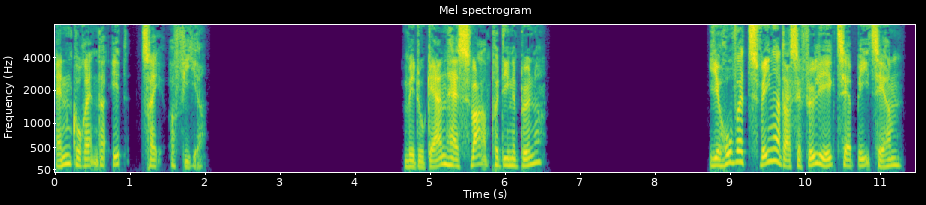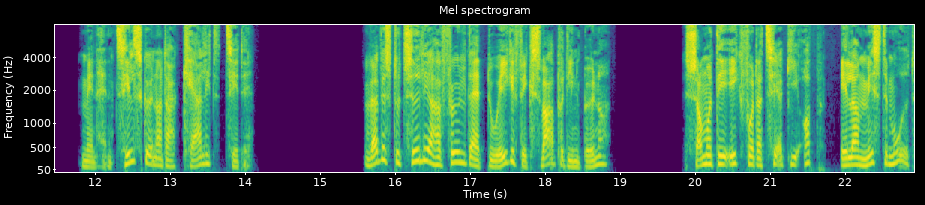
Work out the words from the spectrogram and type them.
2. Korinther 1, 3 og 4 vil du gerne have svar på dine bønder? Jehova tvinger dig selvfølgelig ikke til at bede til ham, men han tilskynder dig kærligt til det. Hvad hvis du tidligere har følt, at du ikke fik svar på dine bønder? Så må det ikke få dig til at give op eller miste modet.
